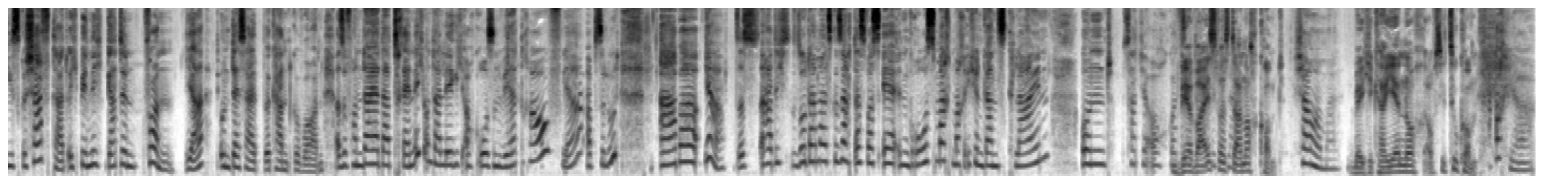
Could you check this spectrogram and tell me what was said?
die es geschafft hat. Ich bin nicht Gattin von, ja, und deshalb bekannt geworden. Also von daher, da trenne ich und da lege ich auch großen Wert drauf, ja, absolut. Aber ja, das hatte ich so damals gesagt. Das, was er in groß macht, mache ich in ganz klein. Und es hat ja auch Gott Wer weiß, was da noch kommt. Schauen wir mal. Welche Karrieren noch auf Sie zukommen. Ach ja.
